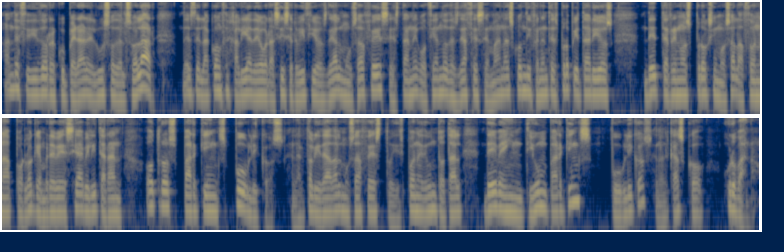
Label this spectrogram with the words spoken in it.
han decidido recuperar el uso del solar. Desde la Concejalía de Obras y Servicios de Almusafes se está negociando desde hace semanas con diferentes propietarios de terrenos próximos a la zona, por lo que en breve se habilitarán otros parkings públicos. En la actualidad Almusafes dispone de un total de 21 parkings públicos en el casco urbano.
